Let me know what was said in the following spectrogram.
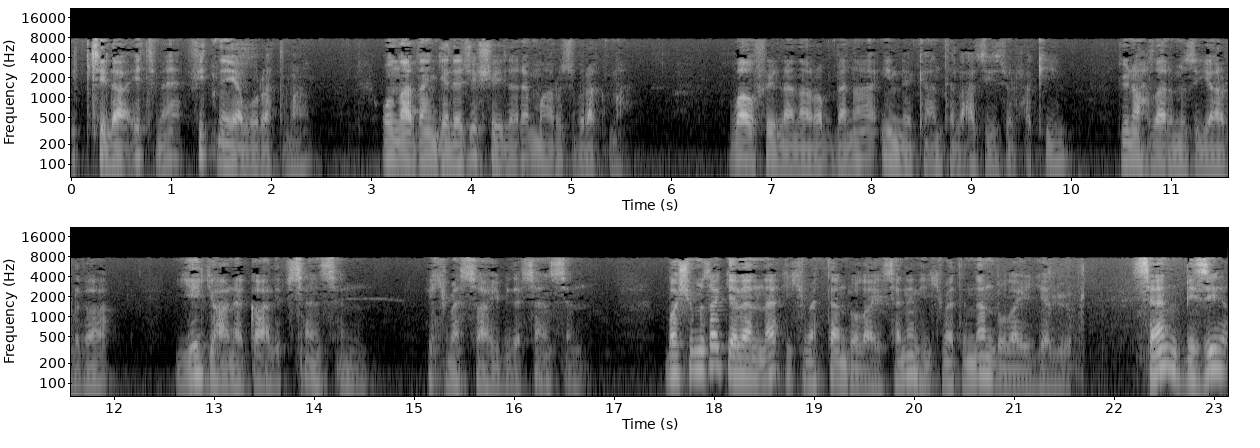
iptila etme, fitneye uğratma. Onlardan gelecek şeylere maruz bırakma. Vağfir lena Rabbena inneke entel azizul hakim. Günahlarımızı yarlığa, yegane galip sensin. Hikmet sahibi de sensin. Başımıza gelenler hikmetten dolayı, senin hikmetinden dolayı geliyor. Sen bizi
